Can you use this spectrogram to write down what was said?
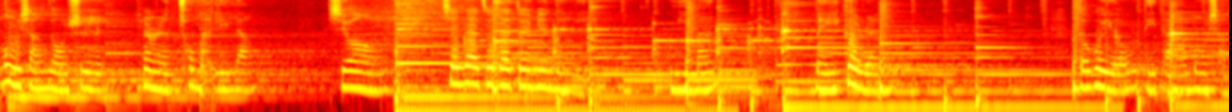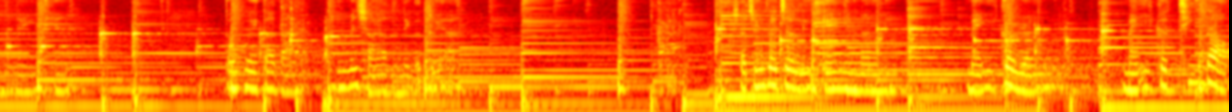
梦想总是让人充满力量。希望现在坐在对面的你、你们每一个人，都会有抵达梦想的那一天，都会到达你们想要的那个对岸。小青在这里给你们每一个人、每一个听到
